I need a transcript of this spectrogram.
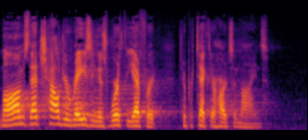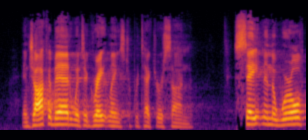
Moms, that child you're raising is worth the effort to protect their hearts and minds. And Jochebed went to great lengths to protect her son. Satan and the world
